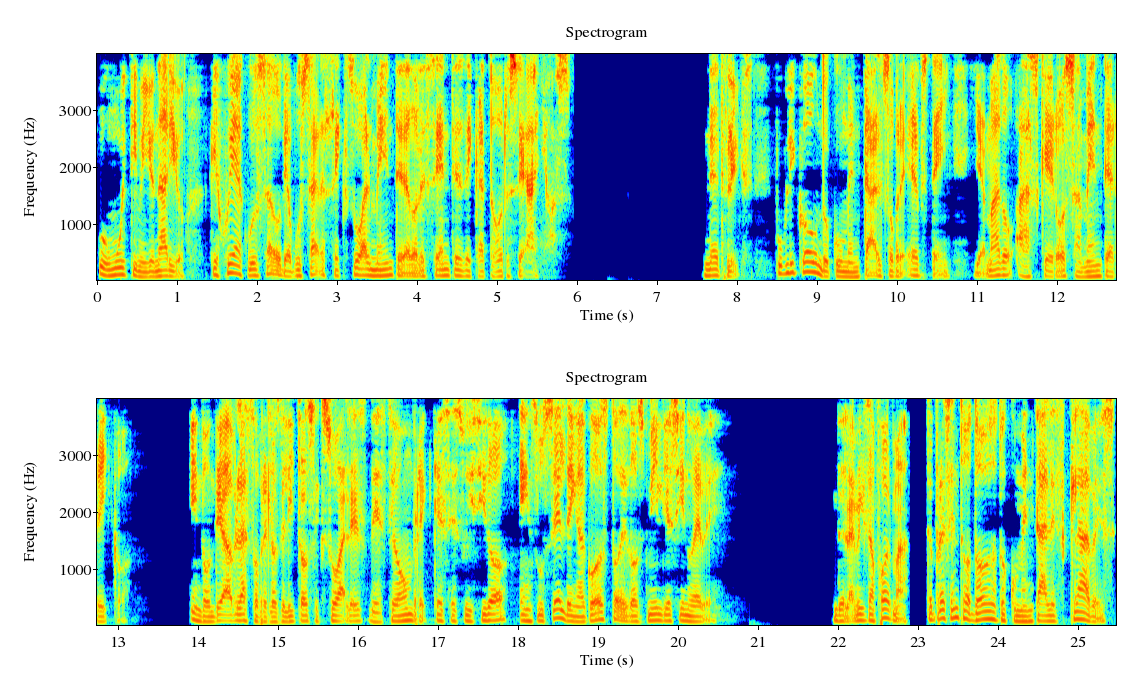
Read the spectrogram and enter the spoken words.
un multimillonario que fue acusado de abusar sexualmente de adolescentes de 14 años. Netflix publicó un documental sobre Epstein llamado Asquerosamente Rico, en donde habla sobre los delitos sexuales de este hombre que se suicidó en su celda en agosto de 2019. De la misma forma, te presento dos documentales claves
